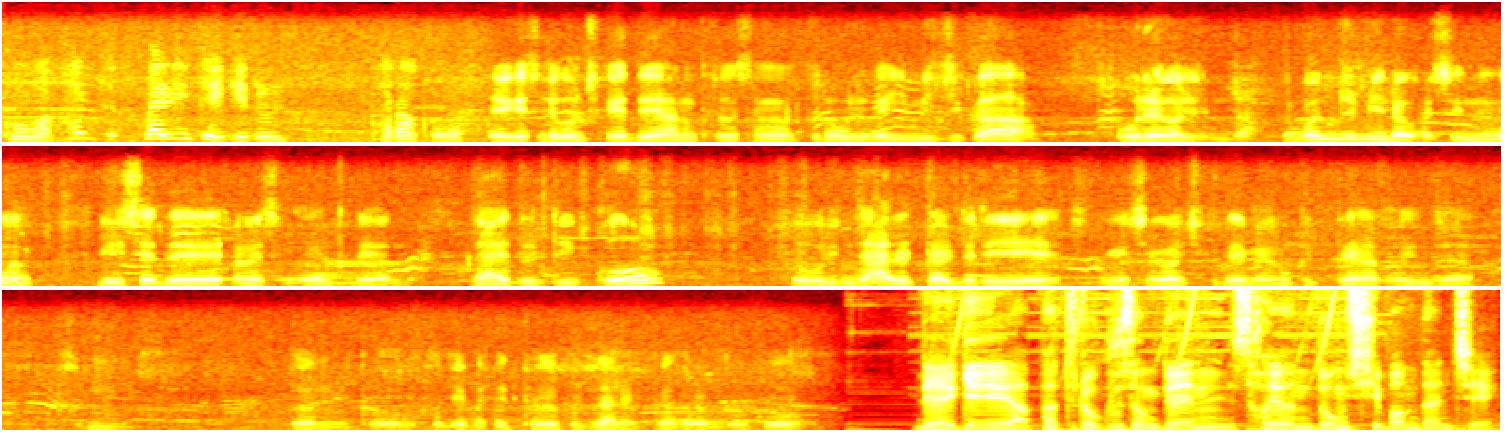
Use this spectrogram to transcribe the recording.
그거 할- 빨리 되기를 바라고. 대개 재건축에 대한 그런 생각들은 우리가 이미지가 오래 걸린다. 원주민이라고 할 수 있는 1세대 형의 생각은 그래요. 그 아이들도 있고 또 우리 이제 아들 딸들이 재건축이 되면 그때 가서 이제 좀 어떤 그 거기에 혜택을 보지 않을까 그런 거고. 네 개의 아파트로 구성된 서현동 시범단지.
